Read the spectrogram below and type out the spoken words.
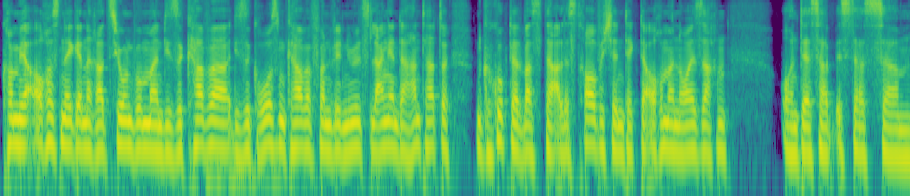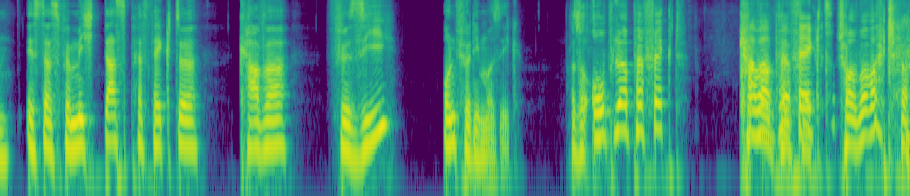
komme ja auch aus einer Generation, wo man diese Cover, diese großen Cover von Vinyls lange in der Hand hatte und geguckt hat, was ist da alles drauf. Ich entdeckte auch immer neue Sachen. Und deshalb ist das, ähm, ist das für mich das perfekte Cover für sie und für die Musik. Also Opener perfekt, Cover perfekt. Schauen wir weiter.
